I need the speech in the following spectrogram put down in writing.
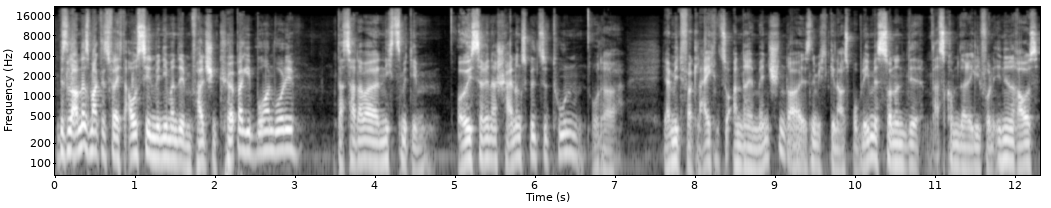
Ein bisschen anders mag das vielleicht aussehen, wenn jemand im falschen Körper geboren wurde. Das hat aber nichts mit dem äußeren Erscheinungsbild zu tun oder ja mit Vergleichen zu anderen Menschen. Da ist nämlich genau das Problem ist, sondern das kommt in der Regel von innen raus.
